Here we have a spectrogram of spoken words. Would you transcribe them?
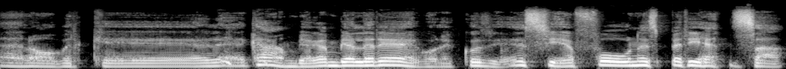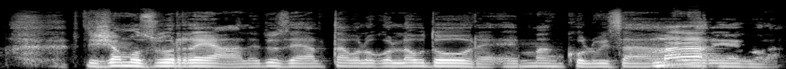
Eh no, perché cambia, cambia le regole, così. E eh sì, fu un'esperienza, diciamo, surreale. Tu sei al tavolo con l'autore e manco lui sa Ma... la regola.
